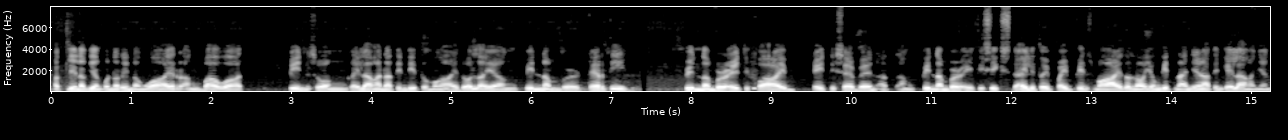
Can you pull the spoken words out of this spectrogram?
At linagyan ko na rin ng wire ang bawat pin. So ang kailangan natin dito mga idol ay ang pin number 30, pin number 85, 87 at ang pin number 86. Dahil ito ay 5 pins mga idol, no? yung gitna hindi na natin kailangan yan.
